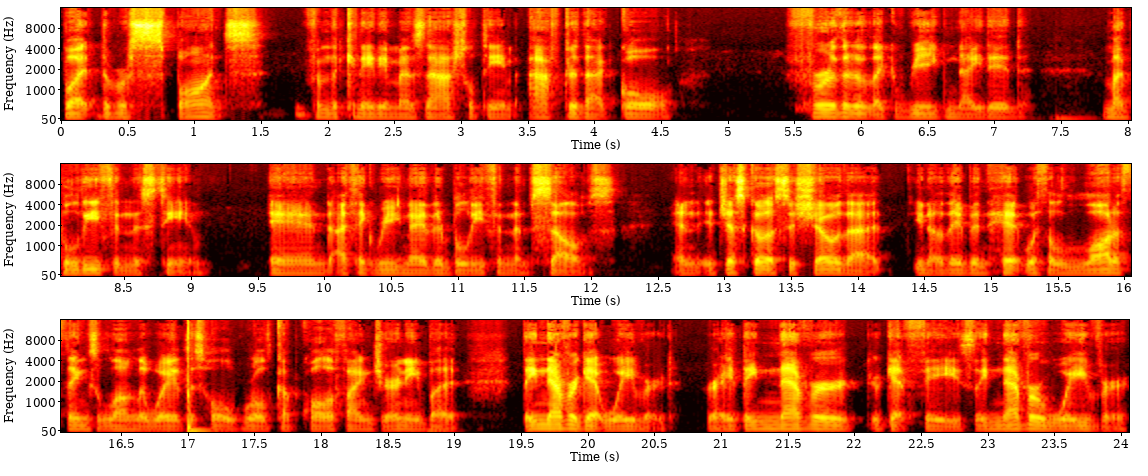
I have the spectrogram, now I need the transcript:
But the response from the Canadian men's national team after that goal further like reignited my belief in this team. And I think reignited their belief in themselves. And it just goes to show that, you know, they've been hit with a lot of things along the way this whole World Cup qualifying journey, but they never get wavered, right? They never get phased. They never waver.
